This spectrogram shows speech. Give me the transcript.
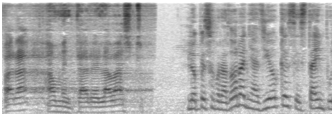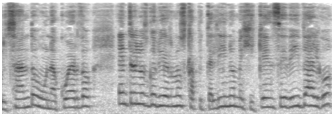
para aumentar el abasto. López Obrador añadió que se está impulsando un acuerdo entre los gobiernos capitalino, mexiquense y de Hidalgo,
